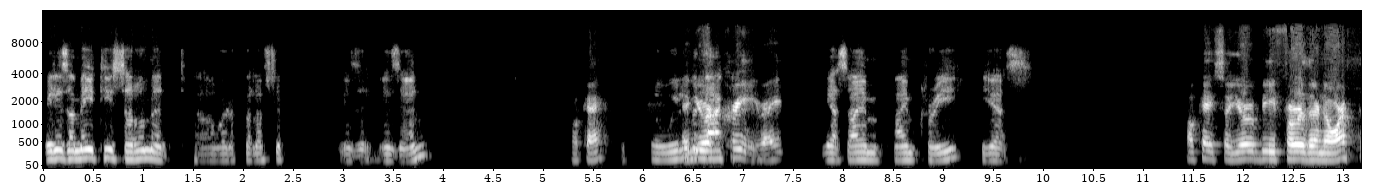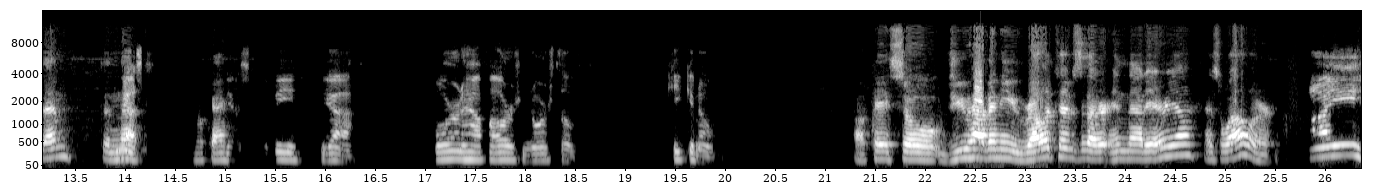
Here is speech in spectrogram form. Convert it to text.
it is a Métis settlement uh, where the fellowship is is in. Okay. So we live And in you're Lac- Cree, right? Yes, I'm I'm Cree. Yes. Okay, so you'll be further north then than Yes. that. Okay. Yes. It'll be yeah, four and a half hours north of Kikino. Okay, so do you have any relatives that are in that area as well, or? I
